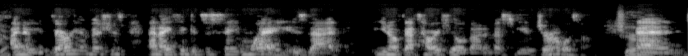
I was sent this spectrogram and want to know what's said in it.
Yeah. I know you're very ambitious, and I think it's the same way. Is that you know that's how I feel about investigative journalism. Sure. And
